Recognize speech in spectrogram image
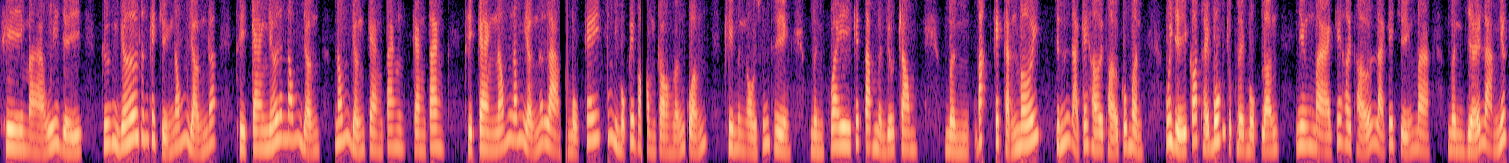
Khi mà quý vị cứ nhớ đến cái chuyện nóng giận đó thì càng nhớ đến nóng giận nóng giận càng tăng càng tăng thì càng nóng nóng giận nó làm một cái như một cái vòng tròn lẫn quẩn. Khi mình ngồi xuống thiền mình quay cái tâm mình vô trong mình bắt cái cảnh mới chính là cái hơi thở của mình. Quý vị có thể bốn chục đề một lận nhưng mà cái hơi thở là cái chuyện mà mình dễ làm nhất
